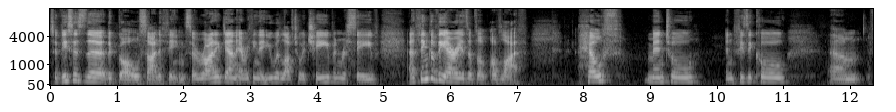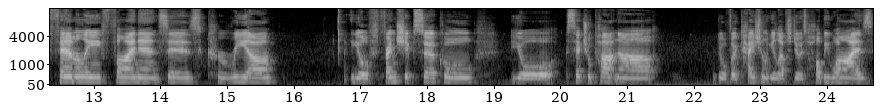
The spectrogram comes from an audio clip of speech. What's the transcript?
So this is the the goal side of things. So writing down everything that you would love to achieve and receive and think of the areas of, of life. Health mental and physical um, family finances career your friendship circle your sexual partner your vocation what you love to do is hobby wise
